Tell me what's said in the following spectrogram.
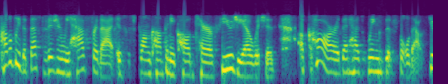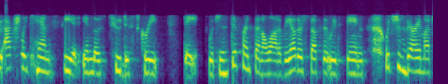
probably the best vision we have for that is this one company called Terrafugia, which is a car that has wings that fold out. You actually can see it in those two discrete states, which is different than a lot of the other stuff that we've seen, which just very much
